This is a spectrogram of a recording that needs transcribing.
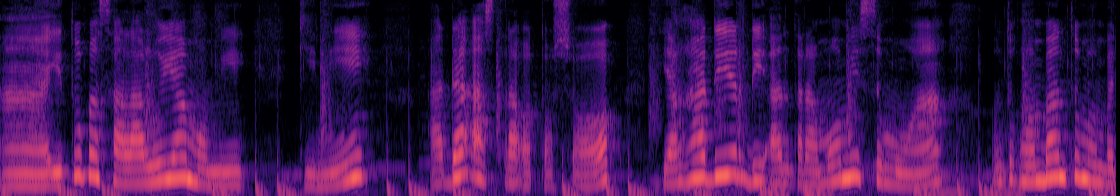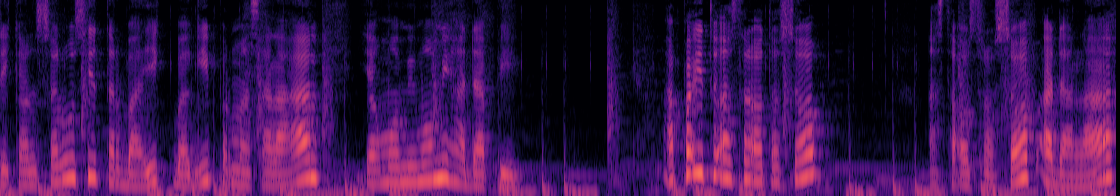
Nah, itu masa lalu ya, Momi. Kini ada Astra Otoshop yang hadir di antara Momi semua untuk membantu memberikan solusi terbaik bagi permasalahan yang Momi-Momi hadapi. Apa itu Astra Otoshop? Astra Otoshop adalah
